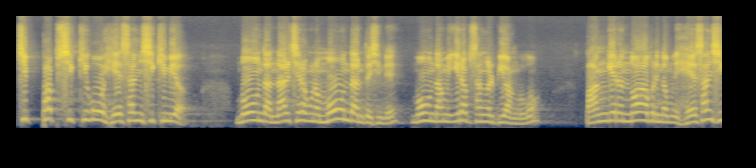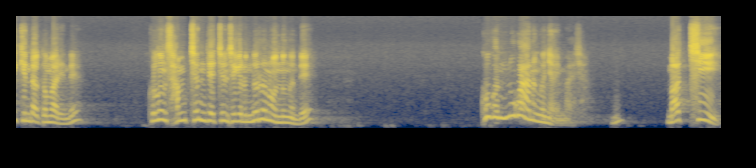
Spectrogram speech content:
집합시키고 해산시키며 모은다 날치라고는 모은다는 뜻인데 모은다 하면 일합상을 비유한 거고 반개는 놓아버린다면 해산시킨다 그 말인데 그건 삼천 대천 세계로 늘어놓는 건데 그건 누가 하는 거냐 이 말이죠. 마치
